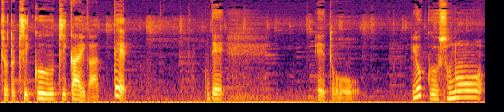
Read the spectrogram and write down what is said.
ちょっと聞く機会があってでえっ、ー、とよくその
